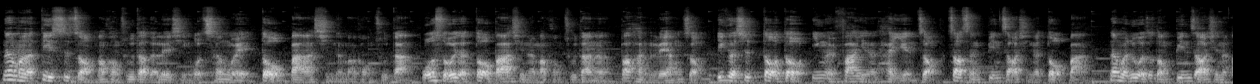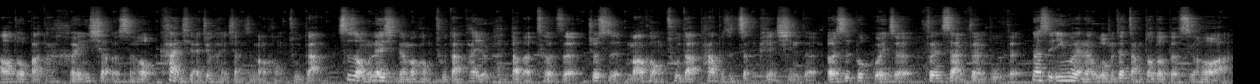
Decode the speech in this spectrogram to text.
那么第四种毛孔粗大的类型，我称为痘疤型的毛孔粗大。我所谓的痘疤型的毛孔粗大呢，包含两种，一个是痘痘因为发炎的太严重，造成冰凿型的痘疤。那么如果这种冰凿型的凹痘疤，它很小的时候，看起来就很像是毛孔粗大。这种类型的毛孔粗大，它有个很大的特色，就是毛孔粗大，它不是整片性的，而是不规则分散分布的。那是因为呢，我们在长痘痘的时候啊，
